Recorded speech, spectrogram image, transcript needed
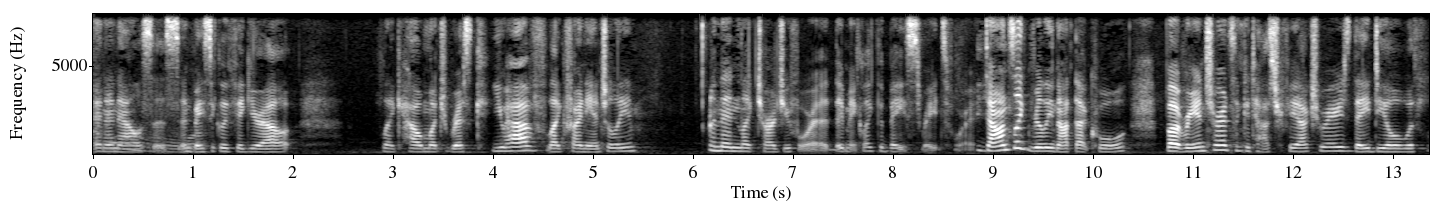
and analysis and oh. basically figure out like how much risk you have like financially and then like charge you for it. They make like the base rates for it. Sounds like really not that cool, but reinsurance and catastrophe actuaries, they deal with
